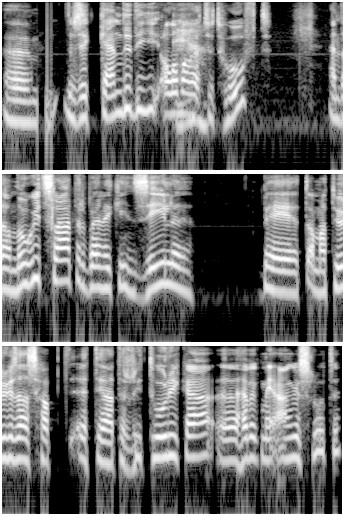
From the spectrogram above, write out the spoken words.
Um, dus ik kende die allemaal ja. uit het hoofd. En dan nog iets later ben ik in Zelen bij het amateurgezelschap Theater Rhetorica uh, heb ik mij aangesloten.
